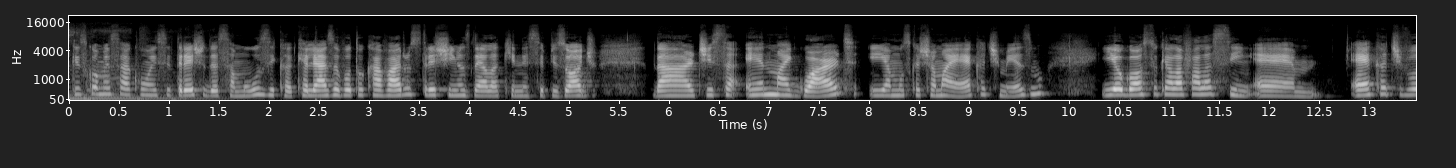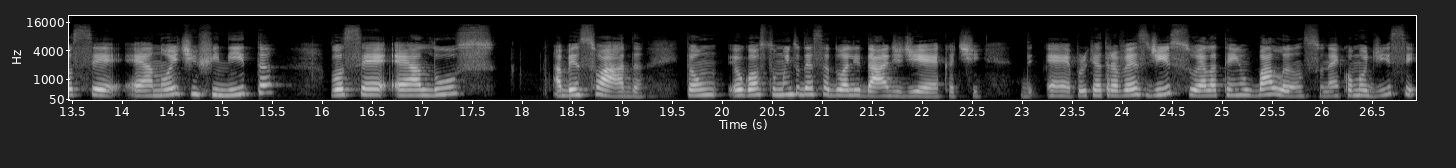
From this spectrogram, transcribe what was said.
Quis começar com esse trecho dessa música, que aliás eu vou tocar vários trechinhos dela aqui nesse episódio, da artista Anne Maguard, e a música chama Hecate mesmo. E eu gosto que ela fala assim: é, Hecate, você é a noite infinita, você é a luz abençoada. Então eu gosto muito dessa dualidade de Hecate. É, porque através disso ela tem o balanço, né? Como eu disse,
